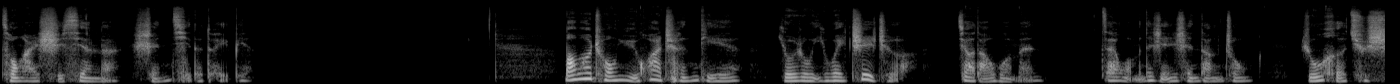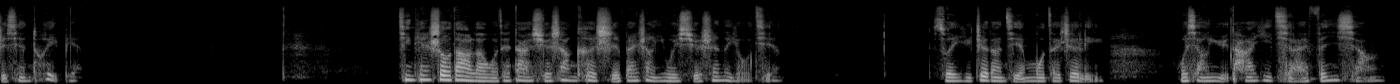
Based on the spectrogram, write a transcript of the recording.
从而实现了神奇的蜕变。毛毛虫羽化成蝶，犹如一位智者教导我们，在我们的人生当中，如何去实现蜕变。今天收到了我在大学上课时班上一位学生的邮件，所以这档节目在这里，我想与他一起来分享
